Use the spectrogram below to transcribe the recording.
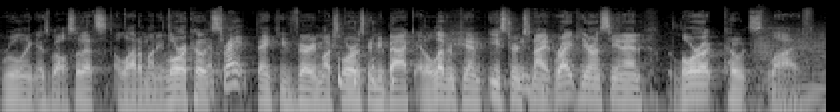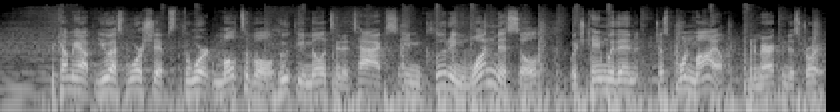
ruling as well. So that's a lot of money. Laura Coates. That's right. Thank you very much. Laura's going to be back at 11 p.m. Eastern tonight, right here on CNN with Laura Coates Live. Coming up, U.S. warships thwart multiple Houthi militant attacks, including one missile which came within just one mile of an American destroyer.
